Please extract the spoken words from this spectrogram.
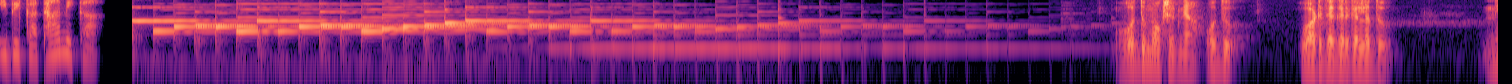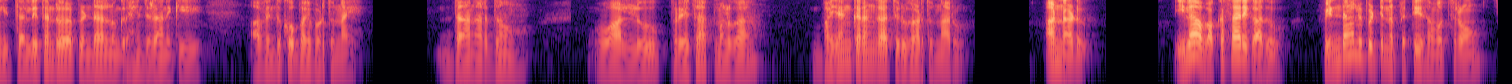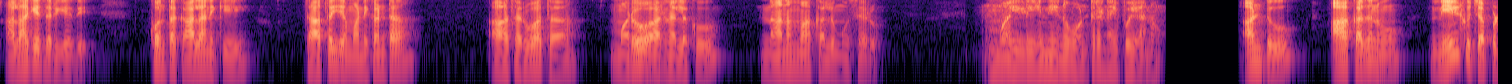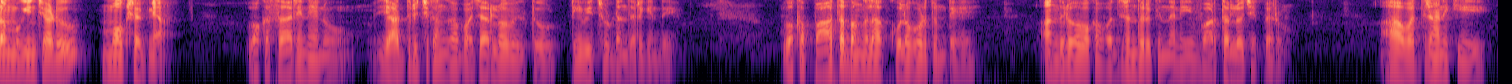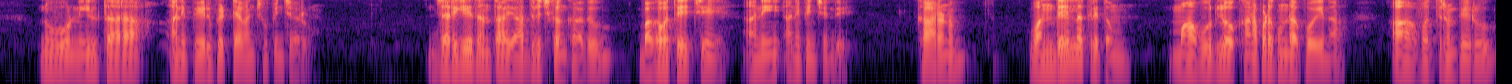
ఇది కథానిక. వద్దు మోక్షజ్ఞ వద్దు. వాటి దగ్గరికి వెళ్ళొద్దు నీ తల్లిదండ్రుల పిండాలను గ్రహించడానికి అవెందుకో భయపడుతున్నాయి. దానర్థం వాళ్ళు ప్రేతాత్మలుగా భయంకరంగా తిరుగాడుతున్నారు. అన్నాడు. ఇలా ఒక్కసారి కాదు పిండాలు పెట్టిన ప్రతి సంవత్సరం అలాగే జరిగేది. కొంతకాలానికి తాతయ్య మణికంఠ ఆ తరువాత మరో ఆరు నెలలకు నానమ్మ కళ్ళు మూశారు. మళ్ళీ నేను ఒంటరినైపోయాను అంటూ ఆ కథను నీల్కు చెప్పడం ముగించాడు మోక్షజ్ఞ. ఒకసారి నేను యాదృచ్ఛికంగా బజార్లో వెళ్తూ టీవీ చూడడం జరిగింది. ఒక పాత బంగ్లా కూలగొడుతుంటే అందులో ఒక వజ్రం దొరికిందని వార్తల్లో చెప్పారు. ఆ వజ్రానికి నువ్వు నీల్తారా అని పేరు పెట్టావని చూపించారు. జరిగేదంతా యాదృచ్ఛికం కాదు భగవతేచ్చే అని అనిపించింది. కారణం వందేళ్ళ క్రితం మా ఊర్లో కనపడకుండా పోయిన ఆ వజ్రం పేరు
